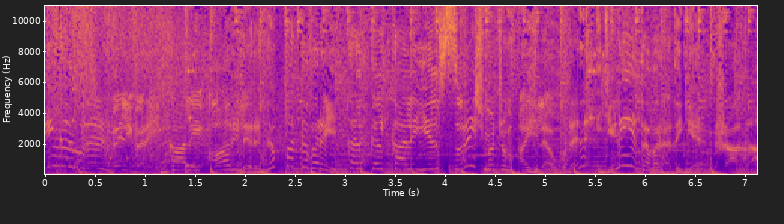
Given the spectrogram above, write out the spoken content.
திங்கள் முதல் வெளிவரை காலை ஆறிலிருந்து பத்து வரை. கலக்கல் காலையில் சுரேஷ் மற்றும் அகிலாவுடன் இணைய தவறாதீங்க. ராகா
